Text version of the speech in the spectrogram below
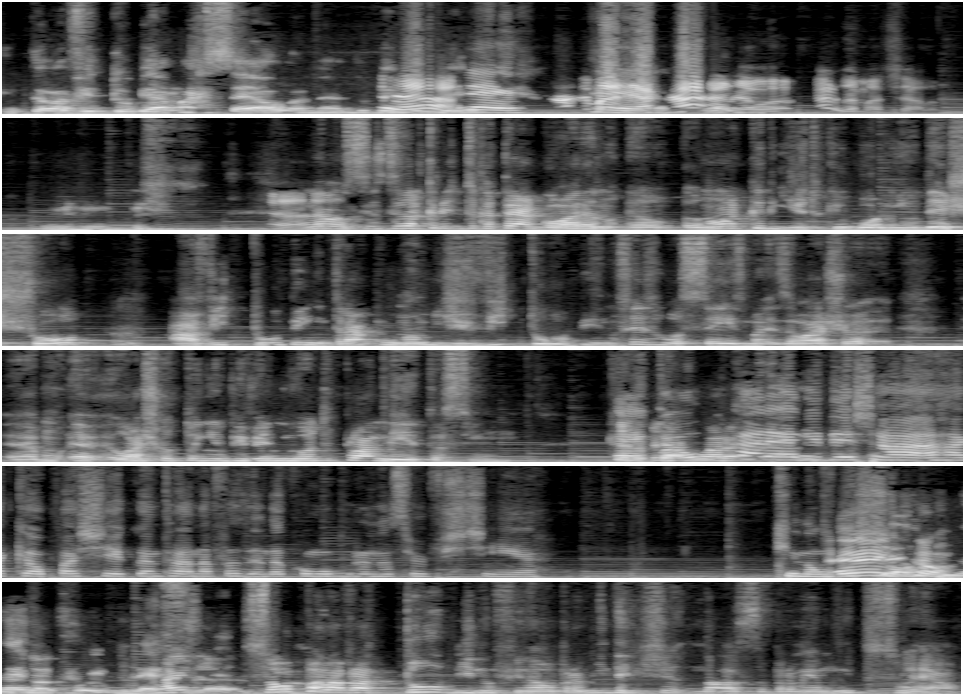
então a Vitube é a Marcela, né? Do BBB. É, Mas é É. a cara, né? A cara da Marcela. Uhum. É. Não, vocês acreditam que até agora eu, eu não acredito que o Boninho deixou a VTube entrar com o nome de VTube. Não sei se vocês, mas eu acho. é, é, eu acho que eu tô vivendo em outro planeta, assim. É igual agora. o Carelli deixar a Raquel Pacheco entrar na Fazenda como Bruna Surfistinha. Que não É, deixou. então. Mulher não foi mulher Mas filé. só a palavra tube no final, pra mim, deixa. Nossa, pra mim é muito surreal.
